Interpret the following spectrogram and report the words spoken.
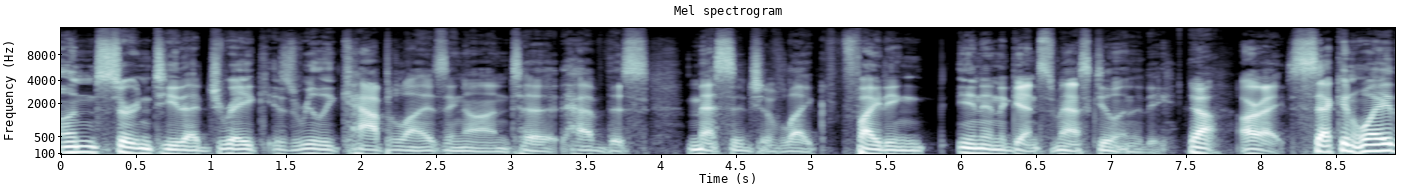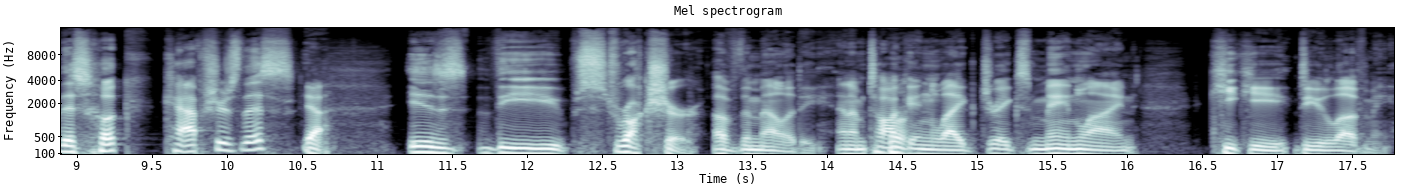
uncertainty that Drake is really capitalizing on to have this message of like fighting in and against masculinity. Yeah, All right. Second way this hook captures this yeah, is the structure of the melody. And I'm talking like Drake's main line, Kiki, do you love me?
